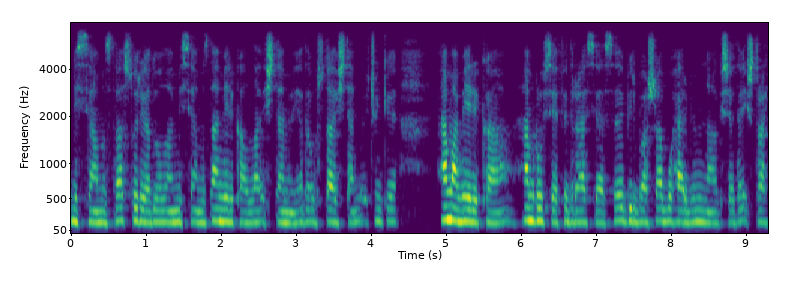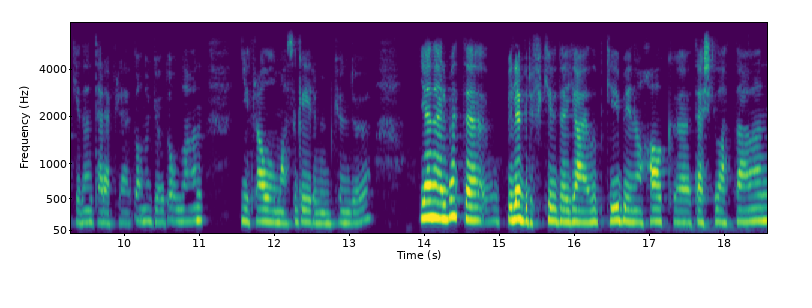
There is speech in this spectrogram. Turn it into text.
missiyamızda, Suriyada olan missiyamızda Amerikalılar işləmir ya da usta işləmir. Çünki həm Amerika, həm Rusiya Federasiyası birbaşa bu hərbi münaqişədə iştirak edən tərəflərdir. Ona görə də onların neytral olması qeyri-mümkündür. Yəni əlbəttə belə bir fikir də yayılıb ki, beynəlxalq e, təşkilatların,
